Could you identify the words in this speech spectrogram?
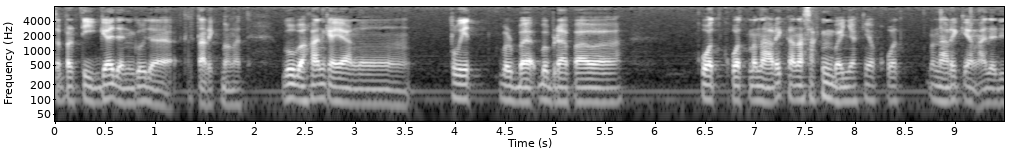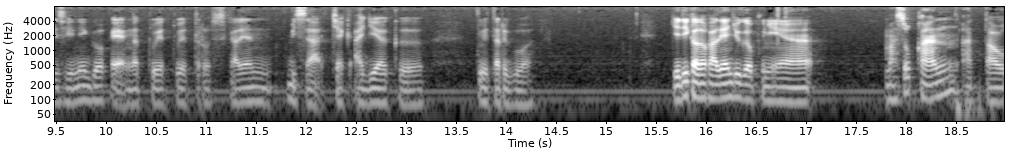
sepertiga dan gue udah tertarik banget. Gue bahkan kayak nge-tweet beberapa quote-quote menarik karena saking banyaknya quote menarik yang ada di sini gue kayak nge-tweet tweet terus. Kalian bisa cek aja ke twitter gue. Jadi kalau kalian juga punya masukan atau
